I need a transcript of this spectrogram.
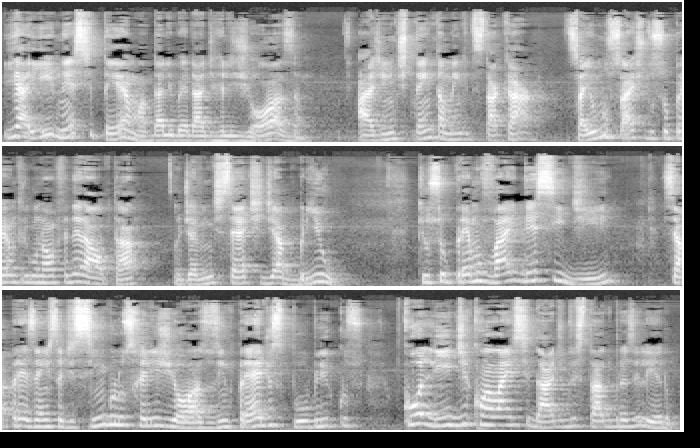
E aí, nesse tema da liberdade religiosa, a gente tem também que destacar Saiu no site do Supremo Tribunal Federal, tá? No dia 27 de abril, que o Supremo vai decidir se a presença de símbolos religiosos em prédios públicos colide com a laicidade do Estado brasileiro.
